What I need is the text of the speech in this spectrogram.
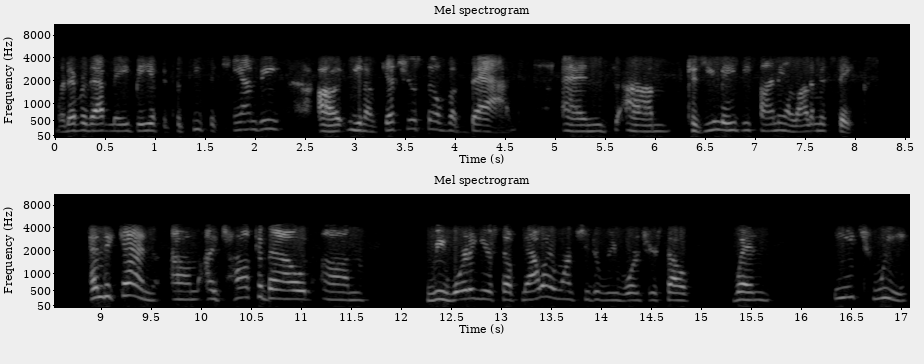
whatever that may be. If it's a piece of candy, uh, you know, get yourself a bag, and because um, you may be finding a lot of mistakes. And again, um, I talk about um, rewarding yourself. Now I want you to reward yourself when each week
